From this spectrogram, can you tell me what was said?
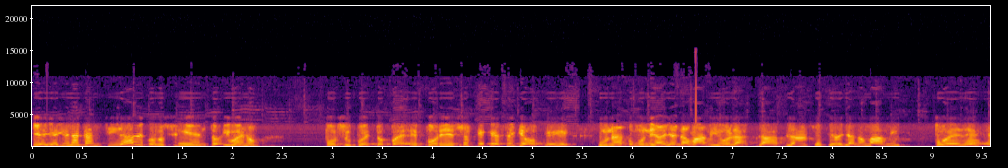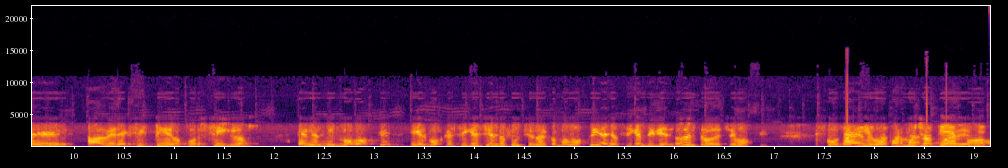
Y ahí hay una cantidad de conocimiento y bueno, por supuesto, pues, eh, por eso es que, qué sé yo, que una comunidad Yanomami o la, la, la sociedad Yanomami puede eh, haber existido por siglos en el mismo bosque y el bosque sigue siendo funcional como bosque y ellos siguen viviendo dentro de ese bosque. Cosa hubo por mucho tiempo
